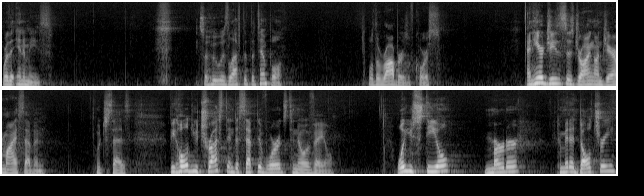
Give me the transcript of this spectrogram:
were the enemies. So who was left at the temple? Well, the robbers, of course. And here Jesus is drawing on Jeremiah 7, which says, Behold, you trust in deceptive words to no avail. Will you steal, murder, commit adultery,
